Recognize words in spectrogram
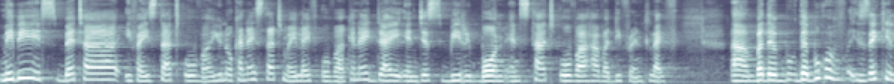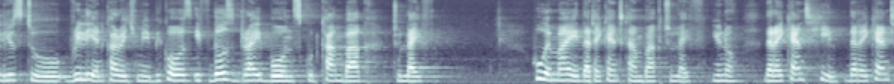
maybe it's better if I start over. You know, can I start my life over? Can I die and just be reborn and start over, have a different life? Um, but the, the book of Ezekiel used to really encourage me because if those dry bones could come back to life, who am I that I can't come back to life? You know, that I can't heal, that I can't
